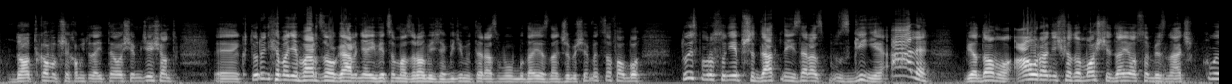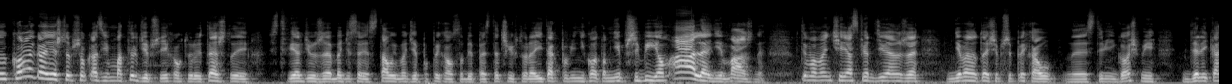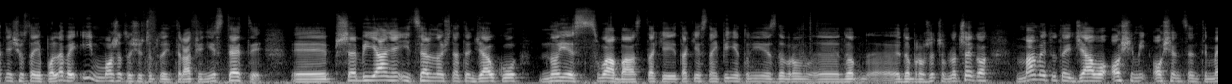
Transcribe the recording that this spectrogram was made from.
Dodatkowo przyjechał mi tutaj T80, e, który chyba nie bardzo ogarnia i wie co ma zrobić. Jak widzimy teraz mu, daje znać, żeby się wycofał, bo tu jest po prostu nieprzydatny i zaraz zginie, ale wiadomo, aura nieświadomości daje o sobie znać. Kolega jeszcze przy okazji w Matyldzie przyjechał, który też tutaj stwierdził, że będzie sobie stał i będzie popychał sobie pesteczki, które i tak pewnie nikogo tam nie przybiją, ale nieważne. W tym momencie ja stwierdziłem, że nie będę tutaj się przypychał e, z tymi gośćmi, delikatnie się ustaję po lewej i może coś jeszcze tutaj trafię. Niestety, e, przebijanie i celność na tym działku, no jest słaba. Takie, takie snajpienie to nie jest dobrą, e, do, e, dobrą rzeczą. Dlaczego? Mamy tutaj działo 8,8 cm,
